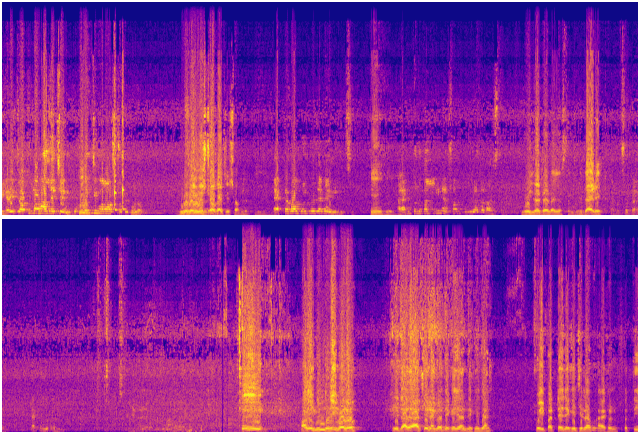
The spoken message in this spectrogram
এখানে যতগুলো মাল দেখছেন প্রত্যেকটি মাল আমার স্টকে পড়ো গোডাউনের স্টক আছে সব। একটা মাল বলব যাবে এনে দিচ্ছি। হুম হুম। আর এখন তো লোকাল কিনি সব গুজরাট আর রাজস্থান গুজরাট আর রাজস্থান থেকে ডাইরেক্ট এখন সব দেয় একটা লোকাল অনেকদিন ধরেই বলো যে দাদা আছে না কেউ দেখে যান দেখে যান। ওই পারটায় দেখেছিলাম আর এখন সত্যি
